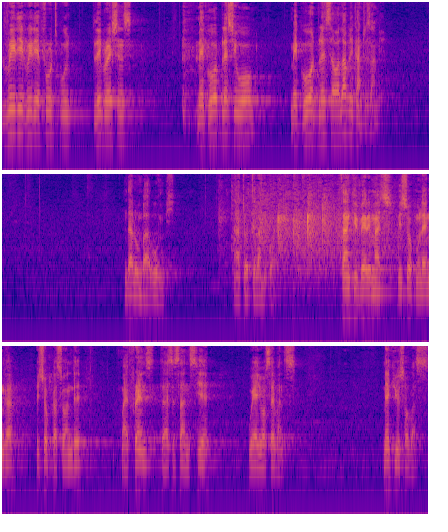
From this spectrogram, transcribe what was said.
really, really fruitful deliberations. May God bless you all. May God bless our lovely country, Zambia. Ndalumba. Natotela. Thank you very much, Bishop Mulenga, Bishop Kasonde, my friends, the assistants here. We are your servants. Make use of us.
